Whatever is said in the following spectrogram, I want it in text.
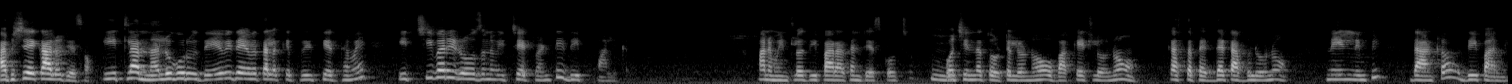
అభిషేకాలు చేసాం. ఇట్లా నలుగురు దేవి దేవతలకి ప్రీత్యర్థమే ఈ చివరి రోజున ఇచ్చేటువంటి దీపమాలిక. మనం ఇంట్లో దీపారాధన చేసుకోవచ్చు. ఓ చిన్న తొట్టెలోనో ఓ బకెట్లోనో కాస్త పెద్ద టబ్లోనో నీళ్ళు నింపి దాంట్లో దీపాన్ని.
